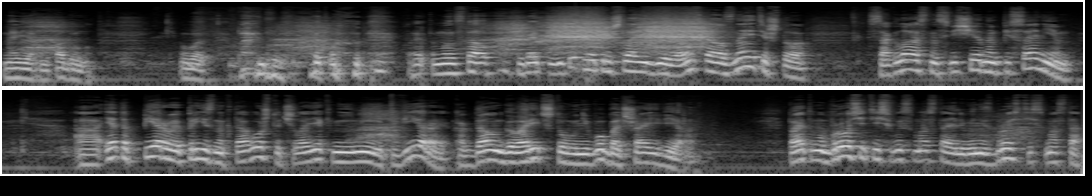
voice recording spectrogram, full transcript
наверное, подумал. Вот. Поэтому, поэтому он стал и тут мне пришла идея. Он сказал, знаете что, согласно священным писаниям, а, это первый признак того, что человек не имеет веры, когда он говорит, что у него большая вера. Поэтому броситесь вы с моста или вы не сброситесь с моста.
